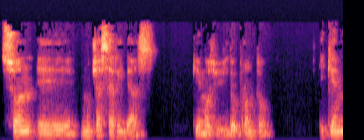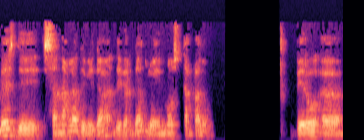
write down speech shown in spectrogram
son eh, muchas heridas que hemos vivido pronto y que en vez de sanarla de verdad, de verdad lo hemos tapado. Pero eh,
